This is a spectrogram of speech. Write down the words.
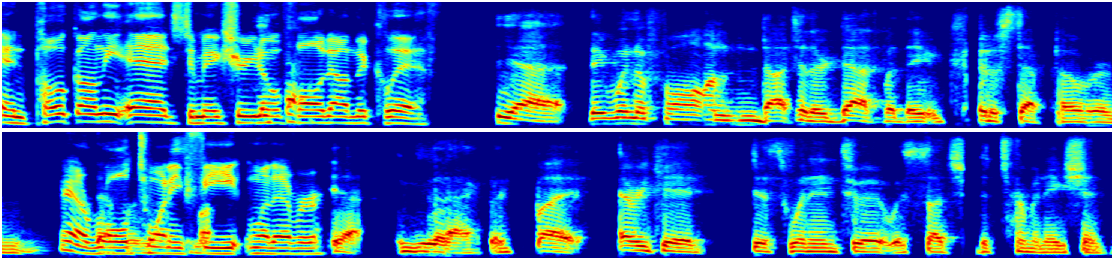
and poke on the edge to make sure you don't yeah. fall down the cliff. Yeah. They wouldn't have fallen to their death, but they could have stepped over and yeah, rolled 20 feet, whatever. Yeah, exactly. But every kid just went into it with such determination.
